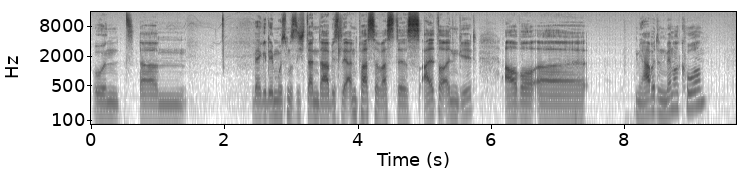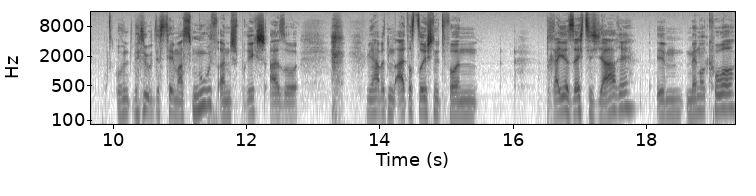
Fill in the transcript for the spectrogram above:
Und ähm, wegen dem muss man sich dann da ein bisschen anpassen, was das Alter angeht. Aber äh, wir haben den Männerchor. Und wenn du das Thema Smooth ansprichst, also wir haben einen Altersdurchschnitt von 63 Jahre im Männerchor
